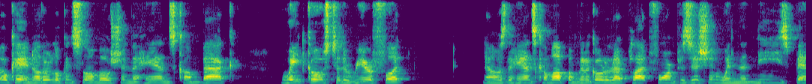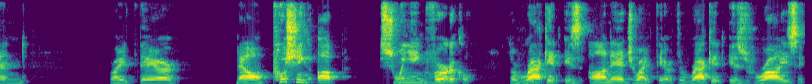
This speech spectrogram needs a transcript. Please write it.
Okay, another look in slow motion. The hands come back, weight goes to the rear foot, now as the hands come up, I'm going to go to that platform position when the knees bend right there. Now I'm pushing up, swinging vertical. The racket is on edge right there. The racket is rising.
